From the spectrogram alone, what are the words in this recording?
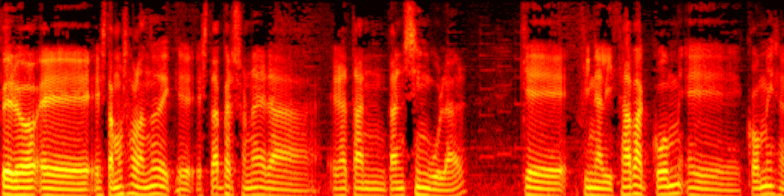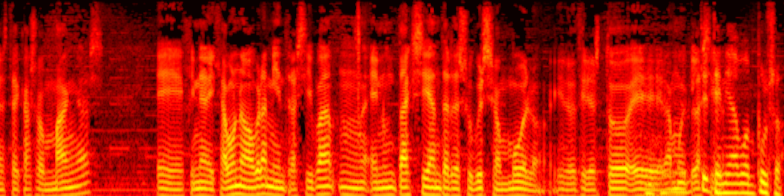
Pero eh, estamos hablando de que esta persona era, era tan, tan singular que finalizaba com- eh, cómics, en este caso mangas, eh, finalizaba una obra mientras iba mm, en un taxi antes de subirse a un vuelo. Quiero decir, esto eh, era muy clásico. Tenía buen pulso.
